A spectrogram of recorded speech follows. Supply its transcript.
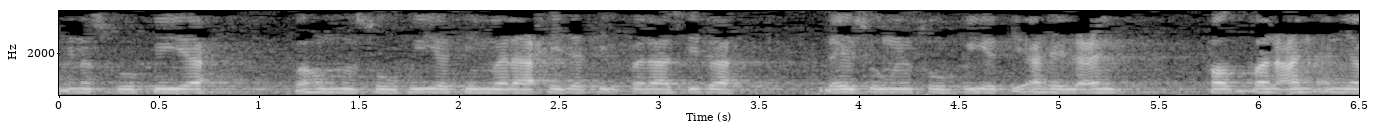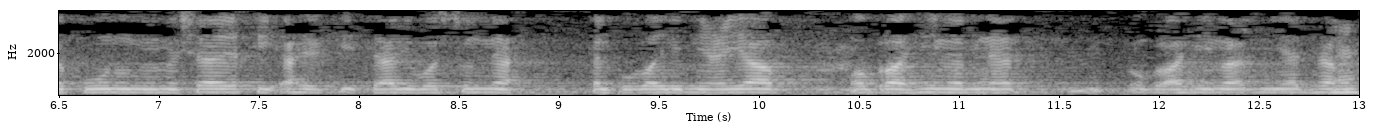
من الصوفية فهم من صوفية ملاحدة الفلاسفة ليسوا من صوفية أهل العلم فضلا عن أن يكونوا من مشايخ أهل الكتاب والسنة كالفضيل بن عياض وإبراهيم بن إبراهيم بن أدهم.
